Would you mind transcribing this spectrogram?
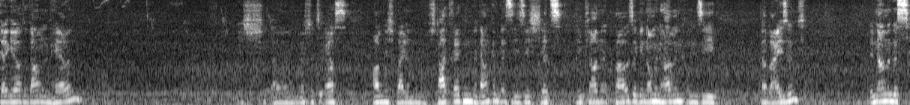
Sehr geehrte Damen und Herren, ich äh, möchte zuerst mich bei den Stadträten bedanken, dass sie sich jetzt eine kleine Pause genommen haben und sie dabei sind. Im Namen des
